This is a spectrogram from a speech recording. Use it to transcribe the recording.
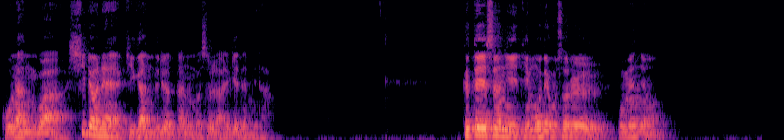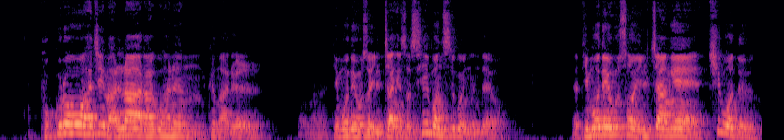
고난과 시련의 기간들이었다는 것을 알게 됩니다. 그때에선 이 디모데 후서를 보면요. 부끄러워하지 말라라고 하는 그 말을 어, 디모데후서 1장에서 세 번 쓰고 있는데요. 디모데후서 1장의 키워드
